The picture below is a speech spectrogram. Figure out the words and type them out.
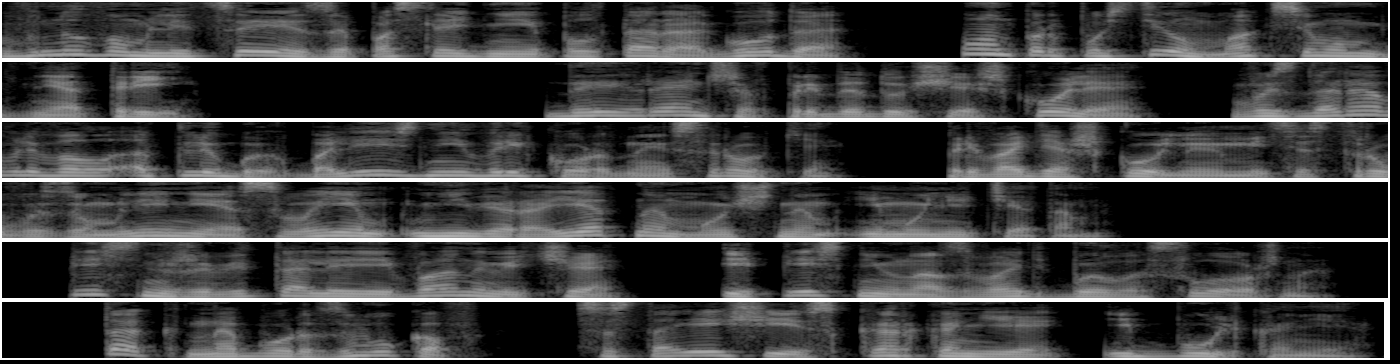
В новом лицее за последние полтора года он пропустил максимум дня три. Да и раньше в предыдущей школе выздоравливал от любых болезней в рекордные сроки, приводя школьную медсестру в изумление своим невероятно мощным иммунитетом. Песнь же Виталия Ивановича и песню назвать было сложно. Так, набор звуков, состоящий из карканья и бульканья.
